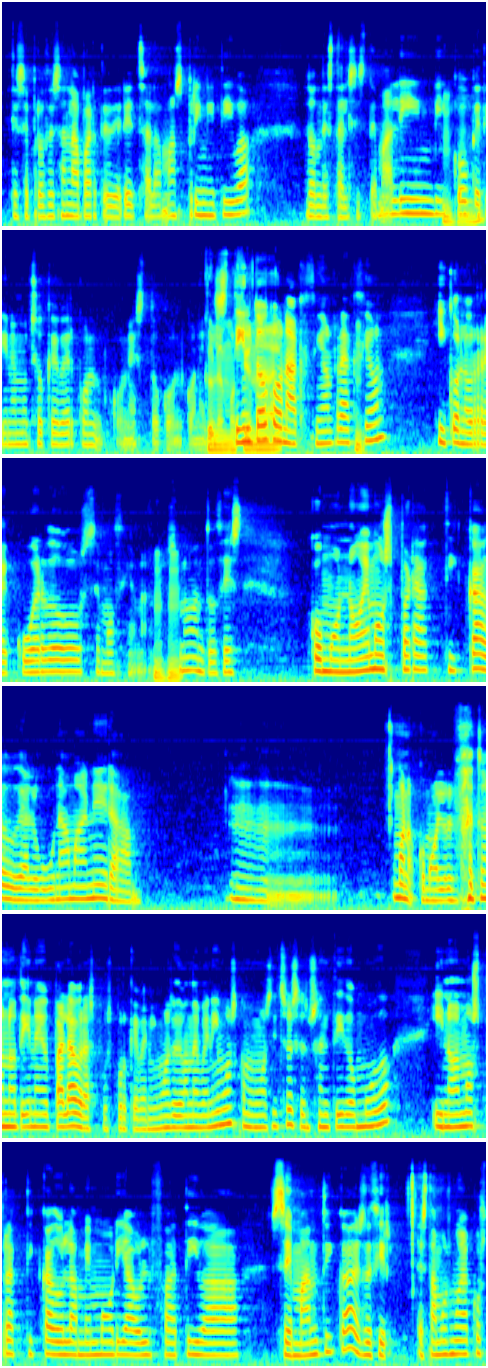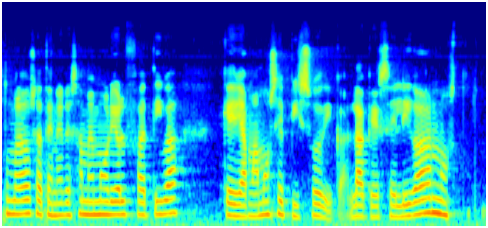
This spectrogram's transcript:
que se procesa en la parte derecha, la más primitiva, donde está el sistema límbico, que tiene mucho que ver con, esto, con, el instinto, con acción-reacción y con los recuerdos emocionales, ¿no? Entonces, como no hemos practicado de alguna manera... Mm, bueno, como el olfato no tiene palabras, pues porque venimos de donde venimos, como hemos dicho, es en sentido mudo y no hemos practicado la memoria olfativa semántica, es decir, estamos muy acostumbrados a tener esa memoria olfativa que llamamos episódica, la que se liga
